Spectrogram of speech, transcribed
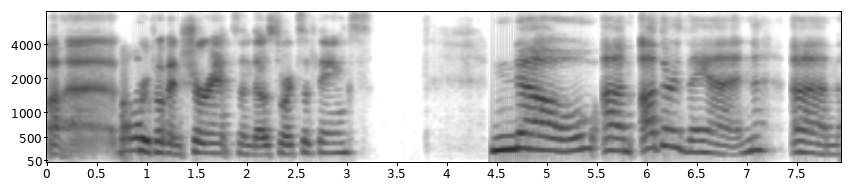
uh, Well, proof of insurance and those sorts of things. No, um, other than, um,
